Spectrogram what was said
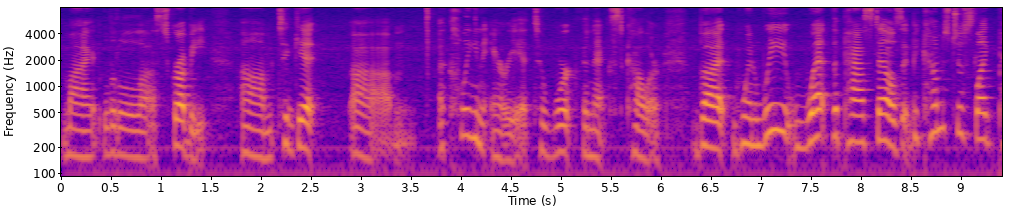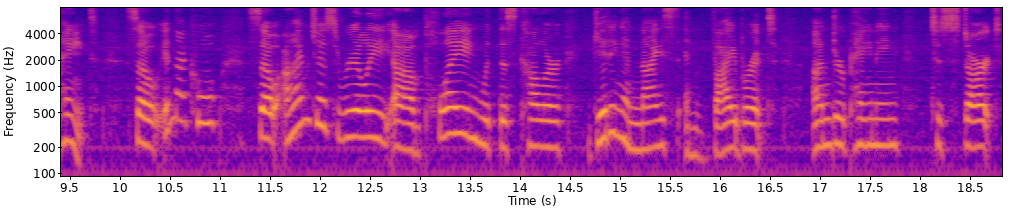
my little uh, scrubby um, to get um, a clean area to work the next color. But when we wet the pastels, it becomes just like paint. So isn't that cool? So I'm just really um, playing with this color, getting a nice and vibrant underpainting to start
